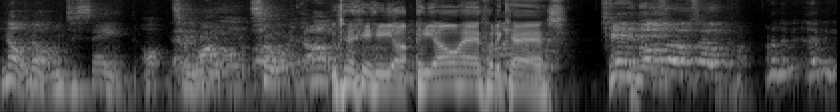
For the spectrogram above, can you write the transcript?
no, no. I'm just saying. Oh, Toronto, Toronto, he he own half of the cash. Canada. Oh, so so. Oh, let, me, let, me,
